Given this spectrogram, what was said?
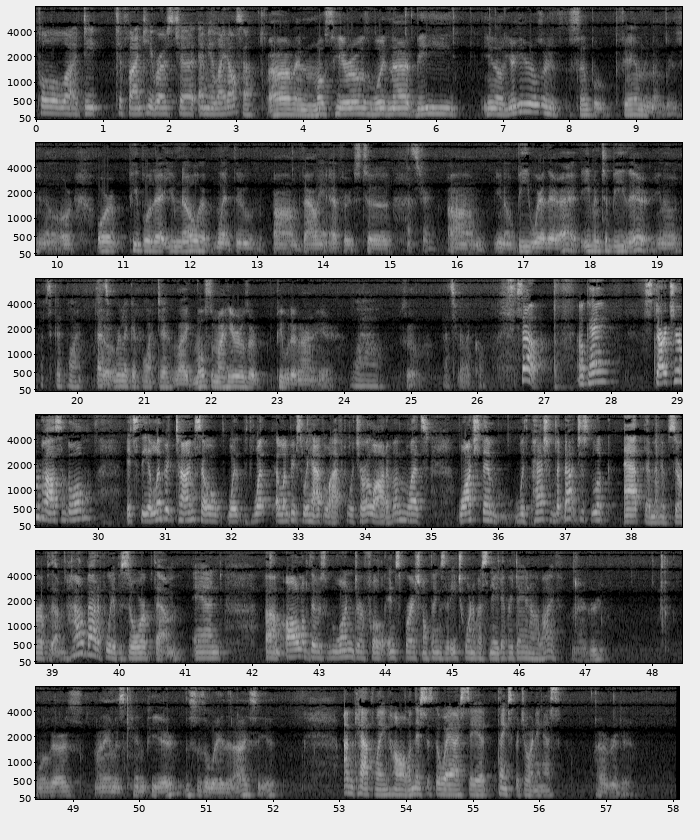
pull uh, deep to find heroes to emulate. Also, Um, and most heroes would not be, you know, your heroes are simple family members, you know, or or people that you know have went through um, valiant efforts to, that's true. um, you know, be where they're at, even to be there, you know. That's a good point. That's a really good point too. Like most of my heroes are people that aren't here, Wow. so. That's really cool. So, okay, start your impossible. It's the Olympic time, so with what Olympics we have left, which are a lot of them, let's watch them with passion, but not just look at them and observe them. How about if we absorb them and um, all of those wonderful, inspirational things that each one of us need every day in our life? I agree. Well, guys, my name is Ken Pierre. This is the way that I see it. I'm Kathleen Hall, and this is the way I see it. Thanks for joining us. Have a great day.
